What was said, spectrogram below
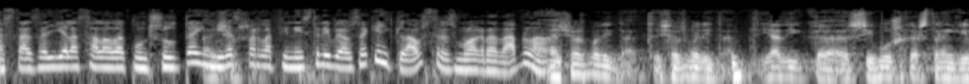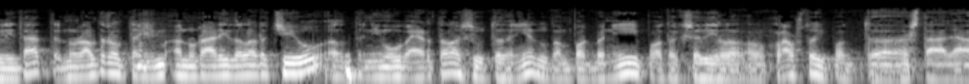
estàs allí a la sala de consulta i Això mires sí. per la finestra i veus aquell claustre, és molt agradable. Això és veritat, això és veritat. Ja dic que si busques tranquil·litat, nosaltres el tenim en horari de l'arxiu, el tenim obert a la ciutadania, tothom pot venir i pot accedir al, al claustre i pot eh, estar allà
